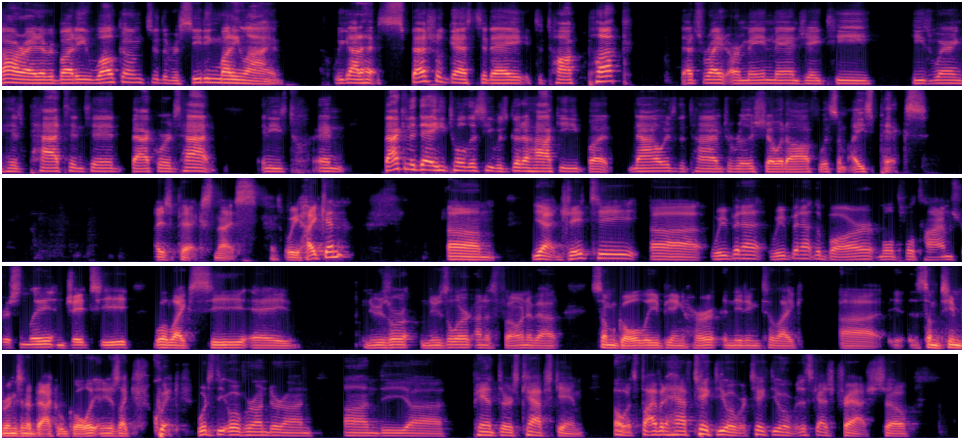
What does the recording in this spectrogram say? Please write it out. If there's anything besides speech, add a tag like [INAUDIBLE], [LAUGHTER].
All right, everybody, welcome to the receding money line. We got a special guest today to talk puck. That's right, our main man JT. He's wearing his patented backwards hat, and he's and back in the day he told us he was good at hockey, but now is the time to really show it off with some ice picks. Ice picks, nice. We hiking? Um, yeah, JT, uh, we've been at we've been at the bar multiple times recently, and JT will like see a news or news alert on his phone about some goalie being hurt and needing to like uh, some team brings in a backup goalie, and he's like, "Quick, what's the over under on on the uh, Panthers Caps game? Oh, it's five and a half. Take the over. Take the over. This guy's trash." So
